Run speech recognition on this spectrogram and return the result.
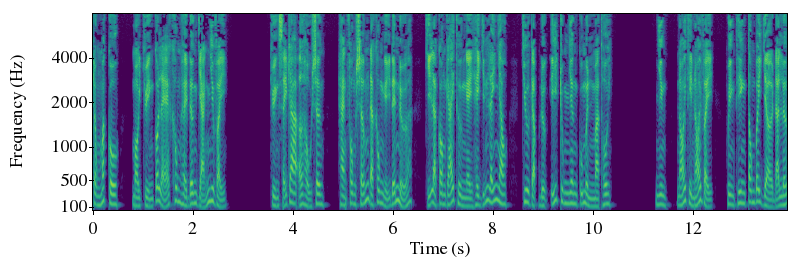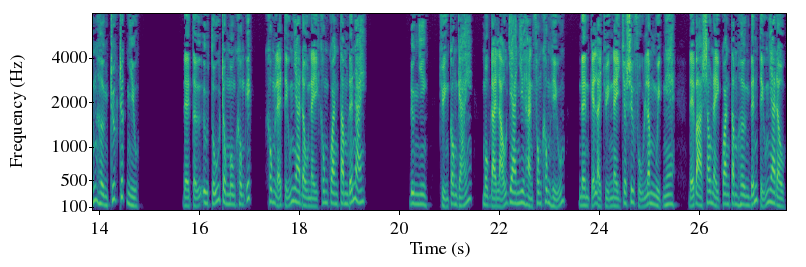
Trong mắt cô, mọi chuyện có lẽ không hề đơn giản như vậy. Chuyện xảy ra ở Hậu Sơn, Hàng Phong sớm đã không nghĩ đến nữa, chỉ là con gái thường ngày hay dính lấy nhau, chưa gặp được ý trung nhân của mình mà thôi. Nhưng, nói thì nói vậy, Huyền Thiên Tông bây giờ đã lớn hơn trước rất nhiều. Đệ tử ưu tú trong môn không ít, không lẽ tiểu nha đầu này không quan tâm đến ai? Đương nhiên, chuyện con gái, một đại lão gia như Hàng Phong không hiểu, nên kể lại chuyện này cho sư phụ Lâm Nguyệt nghe, để bà sau này quan tâm hơn đến tiểu nha đầu,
